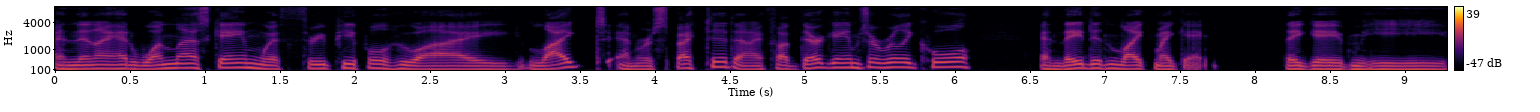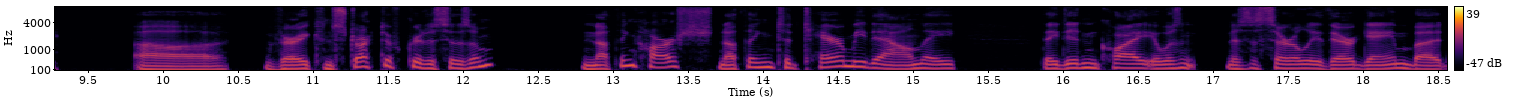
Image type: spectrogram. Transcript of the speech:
And then I had one last game with three people who I liked and respected, and I thought their games are really cool, and they didn't like my game. They gave me uh, very constructive criticism, nothing harsh, nothing to tear me down. They they didn't quite. It wasn't necessarily their game, but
